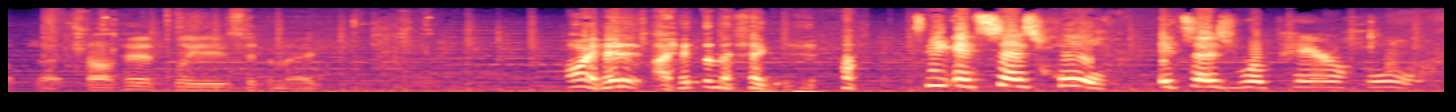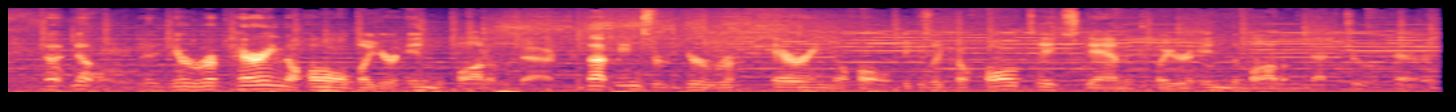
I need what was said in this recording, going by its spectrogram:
Let that shot hit, please. Hit the meg. Oh, I hit it! I hit the meg! See, it says hole. It says repair hole. no, no, you're repairing the hull, but you're in the bottom deck. That means you're repairing the hull, because like the hull takes damage, but you're in the bottom deck to repair it.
